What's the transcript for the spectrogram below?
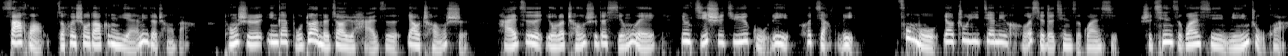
撒谎则会受到更严厉的惩罚。同时，应该不断的教育孩子要诚实。孩子有了诚实的行为，应及时给予鼓励和奖励。父母要注意建立和谐的亲子关系，使亲子关系民主化，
